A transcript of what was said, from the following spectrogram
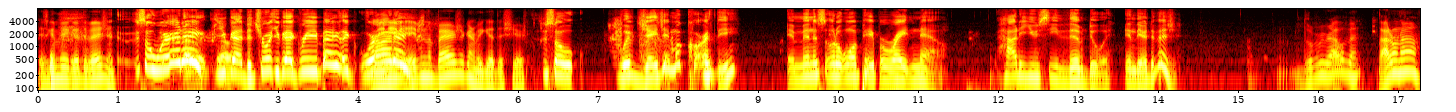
it's gonna be a good division. So where are they? You got Detroit. You got Green Bay. Like where I are mean, even, they? even the Bears are gonna be good this year. So with JJ McCarthy in Minnesota on paper right now, how do you see them doing in their division? They'll be relevant. I don't know.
